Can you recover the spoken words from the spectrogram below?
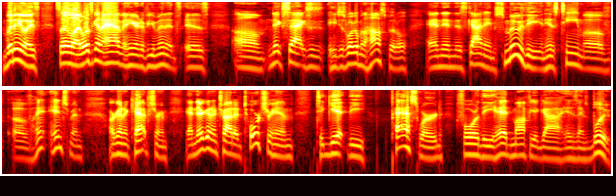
but anyways, so like what's gonna happen here in a few minutes is um, Nick Sax is he just woke up in the hospital, and then this guy named Smoothie and his team of of henchmen are gonna capture him, and they're gonna try to torture him to get the password for the head mafia guy. His name's Blue.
